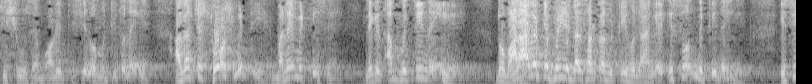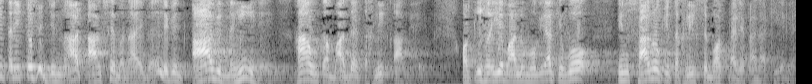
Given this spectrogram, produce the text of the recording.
टिश्यूज है बॉडी टिश्यूज वो मिट्टी तो नहीं है। अगरचे सोर्स मिट्टी है, बने मिट्टी से लेकिन अब मिट्टी नहीं है। दोबारा अगर के फिर ये गल सड़कर मिट्टी हो जाएँगे, इस वक्त मिट्टी नहीं है। इसी तरीके से जिन्नात आग से बनाए गए, लेकिन आग नहीं है। हाँ, उनका मादा तखलीक आग है। और दूसरा ये मालूम हो गया कि वो इंसानों की तखलीक से बहुत पहले पैदा किए गए।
